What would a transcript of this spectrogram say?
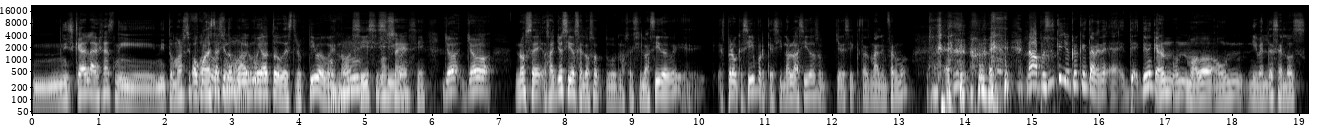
ni siquiera la dejas ni, ni tomarse O cuando estás siendo muy, algo. muy autodestructivo, güey, ¿no? Sí, sí, no sí, sé. güey, sí. Yo, yo, no sé, o sea, yo he sido celoso, tú no sé si lo has sido, güey. Espero que sí, porque si no lo has sido, eso quiere decir que estás mal enfermo. no, pues es que yo creo que también eh, tiene que haber un, un modo o un nivel de celos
